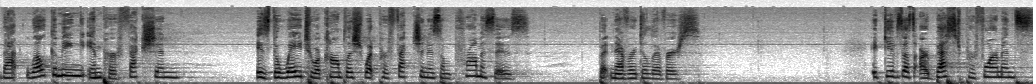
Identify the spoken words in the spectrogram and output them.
that welcoming imperfection is the way to accomplish what perfectionism promises but never delivers. It gives us our best performance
